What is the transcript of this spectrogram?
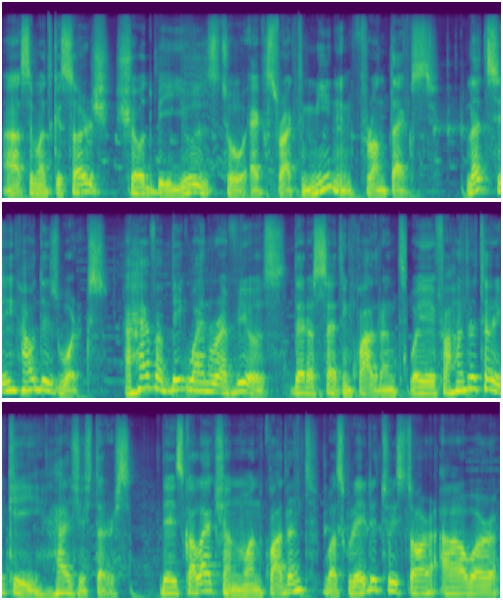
A semantic search should be used to extract meaning from text. Let's see how this works. I have a big wine reviews dataset in Qdrant with 130 key registers. This collection, one Qdrant, was created to store our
